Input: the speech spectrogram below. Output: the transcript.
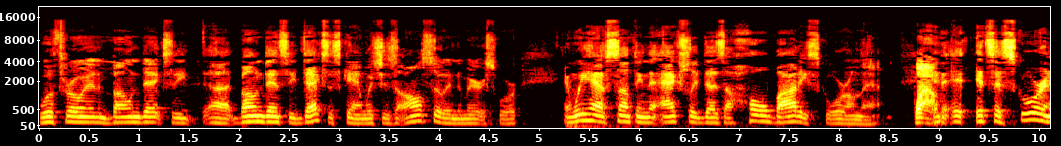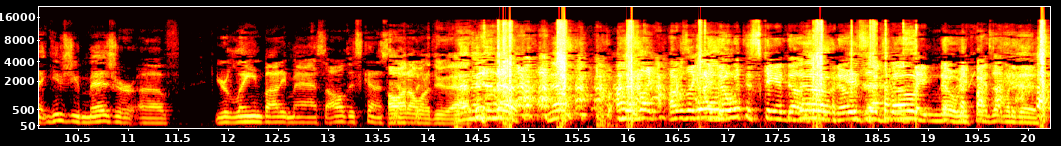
We'll throw in bone density, uh, bone density DEXA scan, which is also a numeric score, and we have something that actually does a whole body score on that. Wow. And it, it's a score, and it gives you measure of your lean body mass, all this kind of stuff. Oh, I don't But- wanna do that. No, no, no, no, no. I was like, I was like, I know what the scan does. No, I know it's a Zach's gonna bone- say no. He finds out what it is.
